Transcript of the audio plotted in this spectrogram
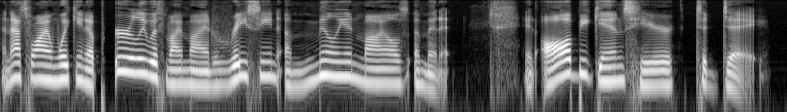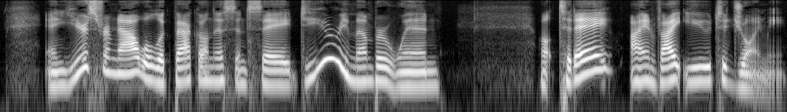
And that's why I'm waking up early with my mind racing a million miles a minute. It all begins here today. And years from now, we'll look back on this and say, Do you remember when? Well, today, I invite you to join me.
